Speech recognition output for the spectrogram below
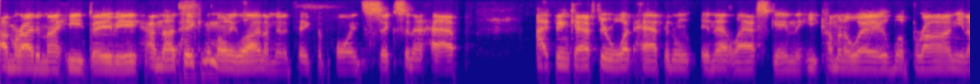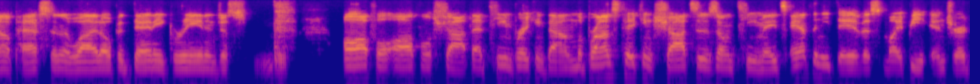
I'm riding my heat, baby. I'm not taking the money line. I'm going to take the points, six and a half. I think after what happened in that last game, the Heat coming away, LeBron, you know, passing a wide open Danny Green and just pff, awful, awful shot. That team breaking down. LeBron's taking shots at his own teammates. Anthony Davis might be injured,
